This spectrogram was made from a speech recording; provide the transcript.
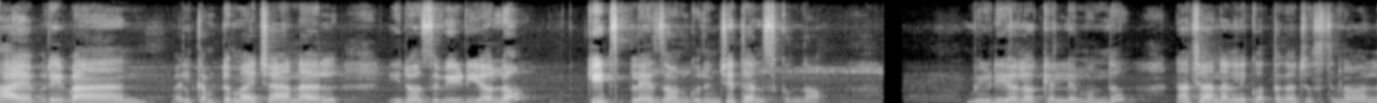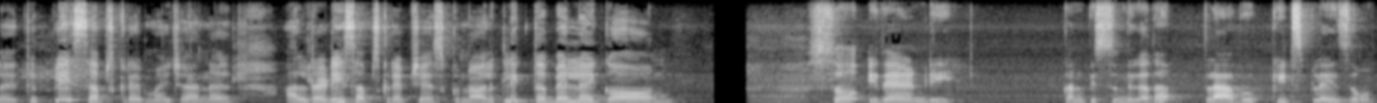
Hi everyone welcome to my channel ఈరోజు వీడియోలో కిడ్స్ ప్లే జోన్ గురించి తెలుసుకుందాం. వీడియోలోకి వెళ్ళే ముందు నా ఛానల్ని కొత్తగా చూస్తున్న వాళ్ళైతే please subscribe my channel already subscribe చేసుకున్న వాళ్ళు click the bell icon so ఇదే అండి. కనిపిస్తుంది కదా ప్లాబు కిడ్స్ ప్లే జోన్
